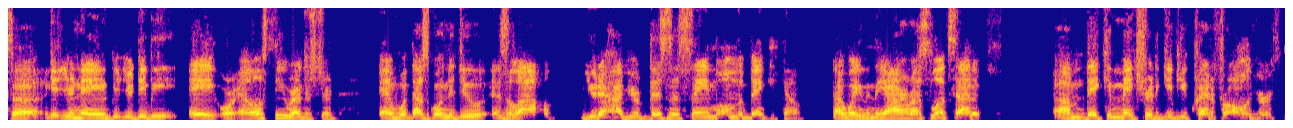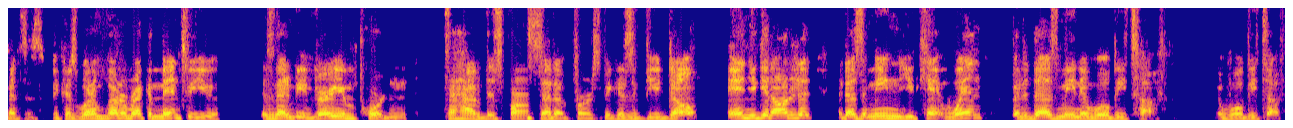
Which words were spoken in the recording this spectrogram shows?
to get your name, get your DBA or LLC registered. And what that's going to do is allow you to have your business name on the bank account. That way, when the IRS looks at it, um, they can make sure to give you credit for all of your expenses. Because what I'm going to recommend to you is going to be very important to have this part set up first. Because if you don't and you get audited, it doesn't mean you can't win, but it does mean it will be tough. It will be tough.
